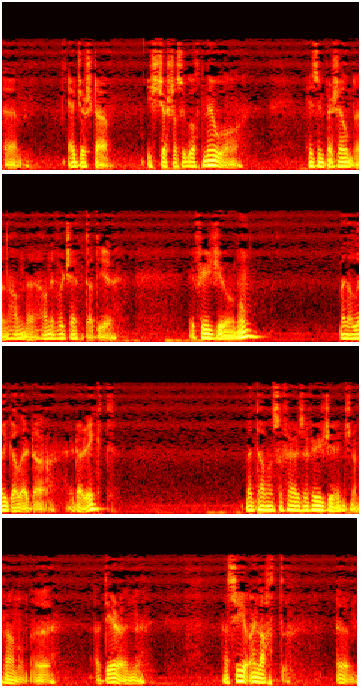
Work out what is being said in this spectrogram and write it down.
ehm jag just där är just så gott nu och hesen personen han han är förtjänt att det är fyrtio honom men allikevel er där er det ringt men tar man så färre så fyrtjöringen fram uh, att det är en han ser en lagt. um,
